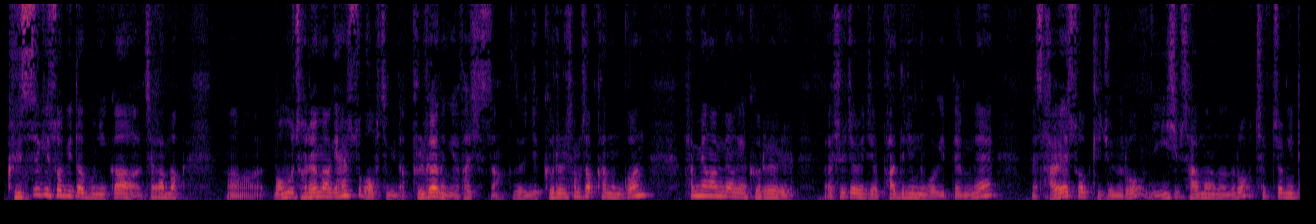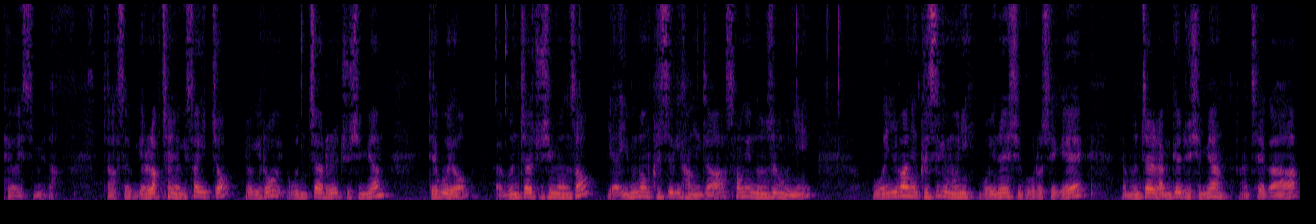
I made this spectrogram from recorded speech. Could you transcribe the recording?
글쓰기 수업이다 보니까 제가 막 어, 너무 저렴하게 할 수가 없습니다. 불가능해요, 사실상. 그래서 이제 글을 첨삭하는 건 한 명 한 명의 글을 실제로 이제 봐드리는 거기 때문에 4회 수업 기준으로 24만 원으로 책정이 되어 있습니다. 자, 그래서 연락처는 여기 써 있죠? 여기로 문자를 주시면 되고요. 문자 주시면서 야 인문 글쓰기 강좌, 성인 논술 문의, 뭐 일반인 글쓰기 문의 뭐 이런 식으로 제게 문자를 남겨주시면 제가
